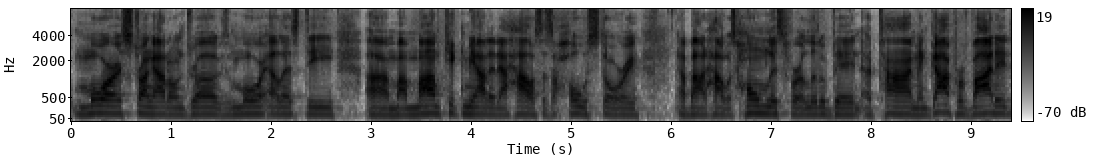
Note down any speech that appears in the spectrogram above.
more strung out on drugs, more LSD. Um, my mom kicked me out of the house. It's a whole story about how I was homeless for a little bit of time and God provided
